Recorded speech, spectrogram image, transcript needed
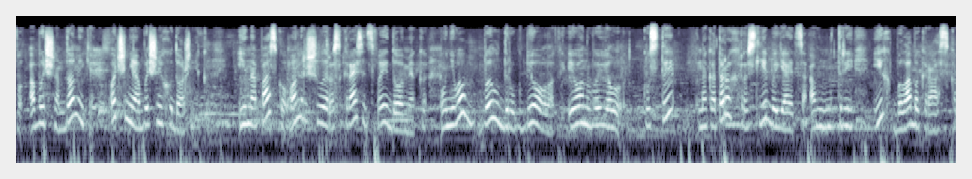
в обычном домике очень необычный художник. И на Пасху он решил раскрасить свой домик. У него был друг биолог, и он вывел кусты, на которых росли бы яйца, а внутри их была бы краска.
